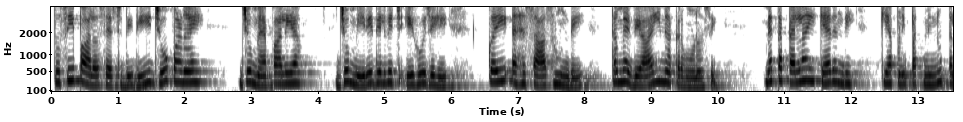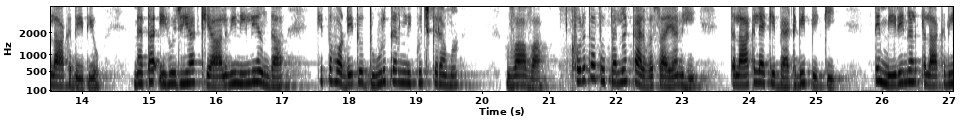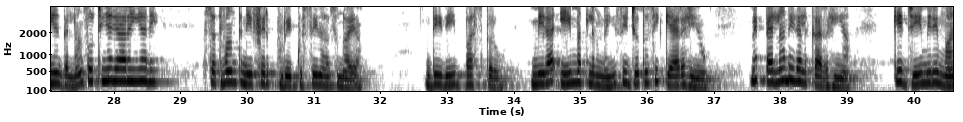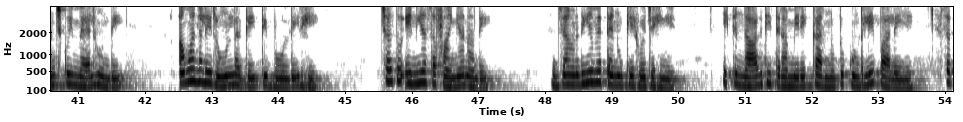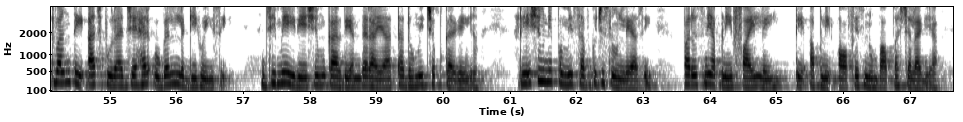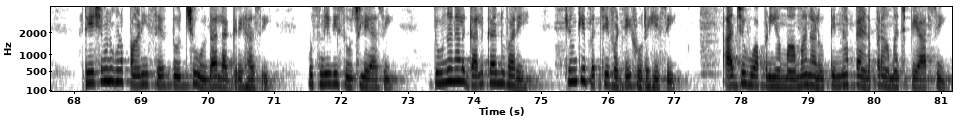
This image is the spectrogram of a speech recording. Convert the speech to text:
ਤੁਸੀਂ ਪਾ ਲਓ ਸਿਰ 'ਚ ਦੀਦੀ, ਜੋ ਪਾਣਾ ਏ, ਜੋ ਮੈਂ ਪਾ ਲਿਆ। ਜੋ ਮੇਰੇ ਦਿਲ ਵਿੱਚ ਇਹੋ ਜਿਹੇ ਕਈ ਅਹਿਸਾਸ ਹੁੰਦੇ, ਤਾਂ ਮੈਂ ਵਿਆਹ ਹੀ ਨਾ ਕਰਵਾਉਣਾ ਸੀ। ਮੈਂ ਤਾਂ ਪਹਿਲਾਂ ਹੀ ਕਹਿ ਦਿੰਦੀ ਕਿ ਆਪਣੀ ਪਤਨੀ ਨੂੰ ਤਲਾਕ ਦੇ ਦਿਓ। ਮੈਂ ਤਾਂ ਇਹੋ ਜਿਹਾ ਖਿਆਲ ਵੀ ਨਹੀਂ ਲਿਆਂਦਾ ਕਿ ਤੁਹਾਡੇ ਤੋਂ ਦੂਰ ਕਰਨ ਲਈ ਕੁਝ ਕਰਾਵਾਂ। ਵਾਹ ਵਾਹ, ਖੁਰ ਤੂੰ ਪਹਿਲਾਂ ਘਰ ਵਸਾਇਆ ਨਹੀਂ, ਤਲਾਕ ਲੈ ਕੇ ਬੈਠ ਗਈ ਪੇਕੀ, ਤੇ ਮੇਰੇ ਨਾਲ ਤਲਾਕ ਦੀਆਂ ਗੱਲਾਂ ਸੋਚੀਆਂ ਜਾ ਰਹੀਆਂ ਨੇ। ਸਤਵੰਤ ਨੇ ਫਿਰ ਪੂਰੇ ਗੁੱਸੇ ਨਾਲ ਸੁਣਾਇਆ, ਦੀਦੀ, ਬਸ ਕਰੋ ਮੇਰਾ ਇਹ ਮਤਲਬ ਨਹੀਂ ਸੀ ਜੋ ਤੁਸੀਂ ਕਹਿ ਰਹੇ ਹੋ। ਮੈਂ ਪਹਿਲਾਂ ਦੀ ਗੱਲ ਕਰ ਰਹੀ ਹਾਂ ਕਿ ਜੇ ਮੇਰੇ ਮਨ 'ਚ ਕੋਈ ਮੈਲ ਹੁੰਦੀ, ਅਮਨ ਨਾਲੇ ਰੋਣ ਲੱਗ ਗਈ ਤੇ ਬੋਲਦੀ ਰਹੀ, ਚਲ ਤੂੰ ਇੰਨੀਆਂ ਸਫਾਈਆਂ ਨਾ ਦੇ। ਜਾਣਦੀ ਹਾਂ ਮੈਂ ਤੈਨੂੰ ਕਿਹੋ ਜਿਹੀ ਏ ਇੱਕ ਨਾਗ ਦੀ ਤਰ੍ਹਾਂ ਮੇਰੇ ਘਰ ਨੂੰ ਤੂੰ ਕੁੰਡਲੀ ਪਾ ਲਈਏ ਸਤਵੰਤ ਤੇ ਅੱਜ ਪੂਰਾ ਜ਼ਹਿਰ ਉਗਲਣ ਲੱਗੀ ਹੋਈ ਸੀ। ਜਿਵੇਂ ਹੀ ਰੇਸ਼ਮ ਘਰ ਦੇ ਅੰਦਰ ਆਇਆ ਤਾਂ ਦੋਵੇਂ ਚੁੱਪ ਕਰ ਗਈਆਂ। ਰੇਸ਼ਮ ਨੇ ਭੰਮੇ ਸਭ ਕੁਝ ਸੁਣ ਲਿਆ ਸੀ ਪਰ ਉਸਨੇ ਆਪਣੀ ਫਾਈਲ ਲਈ ਤੇ ਆਪਣੇ ਆਫਿਸ ਨੂੰ ਵਾਪਸ ਚਲਾ ਗਿਆ। ਰੇਸ਼ਮ ਨੂੰ ਹੁਣ ਪਾਣੀ ਸਿਰ ਤੋਂ ਝੂਲਦਾ ਲੱਗ ਰਿਹਾ ਸੀ। ਉਸਨੇ ਵੀ ਸੋਚ ਲਿਆ ਸੀ, ਦੋਨਾਂ ਨਾਲ ਗੱਲ ਕਰਨ ਬਾਰੇ, ਕਿਉਂਕਿ ਬੱਚੇ ਵੱਡੇ ਹੋ ਰਹੇ ਸੀ। ਅੱਜ ਉਹ ਆਪਣੀਆਂ ਮਾਵਾਂ ਨਾਲੋਂ ਤਿੰਨਾਂ ਭੈਣ ਭਰਾਵਾਂ 'ਚ ਪਿਆਰ ਸੀ।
